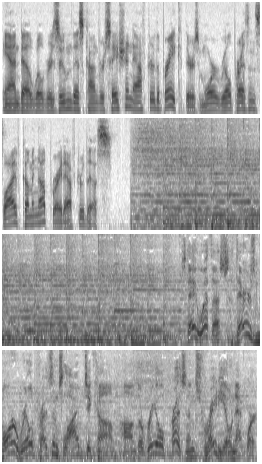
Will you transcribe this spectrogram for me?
and uh, we'll resume this conversation after the break. There's more Real Presence Live coming up right after this. Stay with us. There's more Real Presence Live to come on the Real Presence Radio Network.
